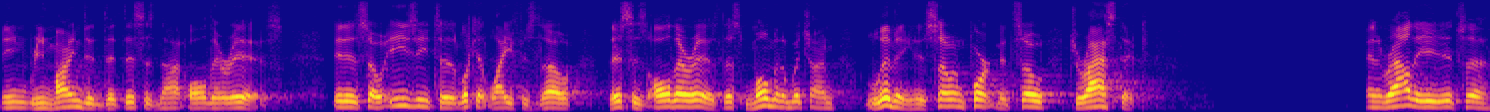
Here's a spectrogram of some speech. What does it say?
Being reminded that this is not all there is. It is so easy to look at life as though this is all there is. This moment in which I'm living is so important, it's so drastic. And in reality, it's a,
